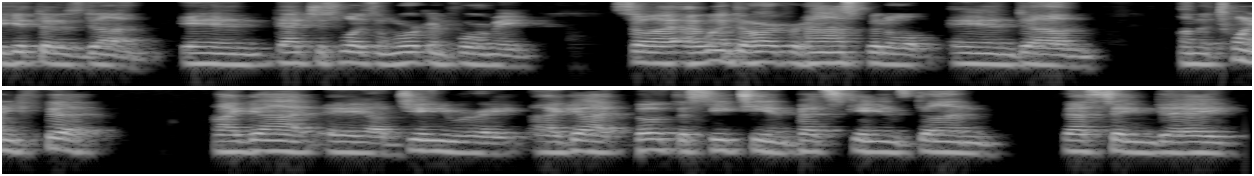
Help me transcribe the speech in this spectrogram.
to get those done. And that just wasn't working for me. So I, I went to Hartford Hospital and um, on the 25th, I got a uh, January. I got both the CT and PET scans done that same day.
